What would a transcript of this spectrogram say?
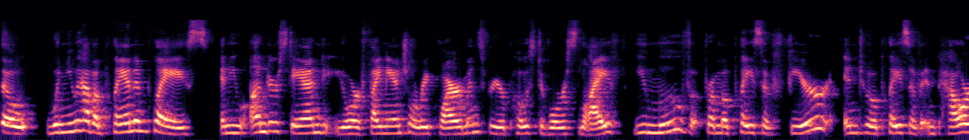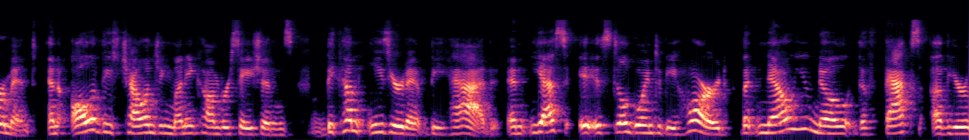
So when you have a plan in place and you understand your financial requirements for your post divorce life, you move from a place of fear into a place of empowerment. And all of these challenging money conversations become easier to be had. And yes, it is still going to be hard, but now you know the facts of your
